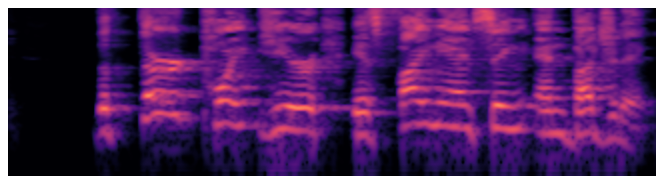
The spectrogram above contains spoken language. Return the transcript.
The third point here is financing and budgeting.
